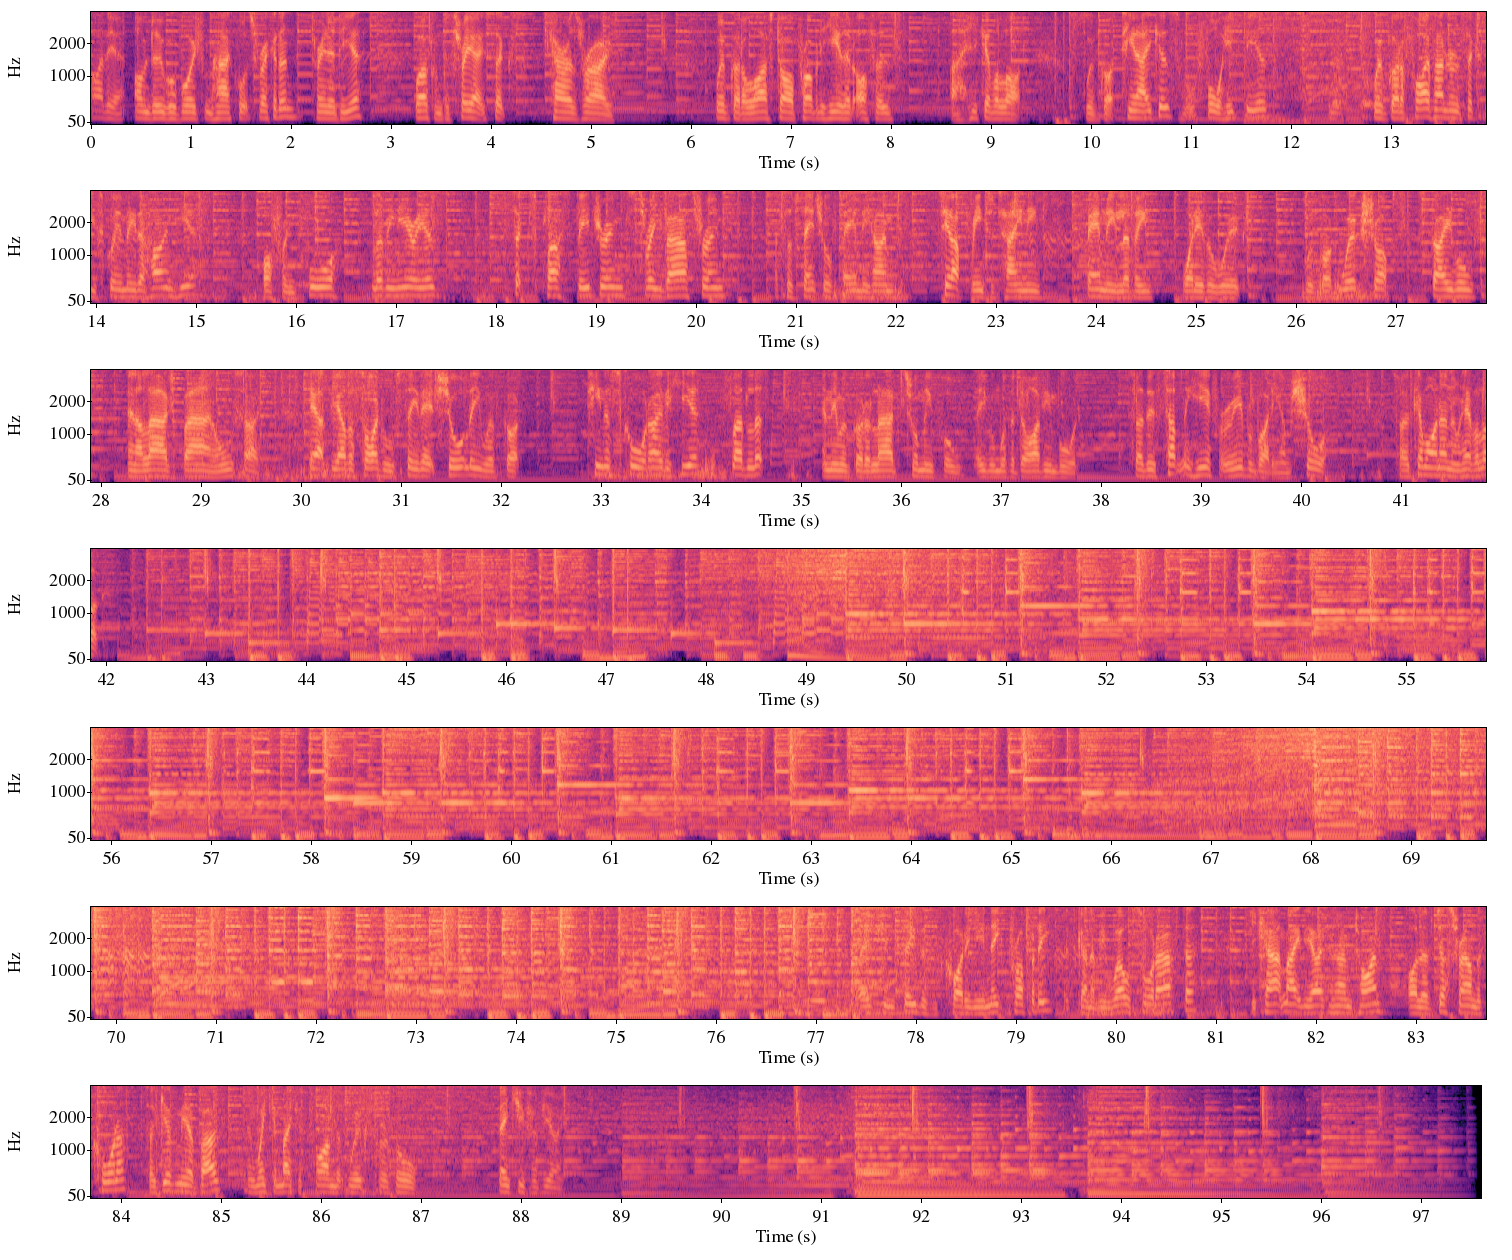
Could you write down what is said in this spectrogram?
Hi there, I'm Dougal Boyd from Harcourts Riccarton, Grenadier. Welcome to 386 Curraghs Road. We've got a lifestyle property here that offers a heck of a lot. We've got 10 acres, or 4 hectares. We've got a 560 square metre home here, offering four living areas, six plus bedrooms, three bathrooms, a substantial family home, set up for entertaining, family living, whatever works. We've got workshops, stables, and a large barn also. Out the other side, we'll see that shortly, we've got tennis court over here, floodlit, and then we've got a large swimming pool, even with a diving board. So there's something here for everybody, I'm sure. So come on in and have a look. Can see, this is quite a unique property. It's going to be well sought after. If you can't make the open home time. I live just around the corner, so give me a buzz and we can make a time that works for us all. Thank you for viewing.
